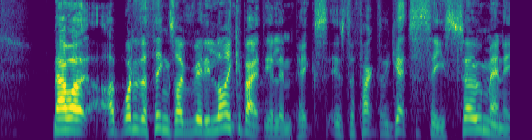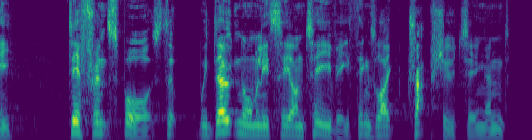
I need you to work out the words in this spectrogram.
now, I, I, one of the things I really like about the Olympics is the fact that we get to see so many different sports that we don't normally see on TV. Things like trap shooting and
